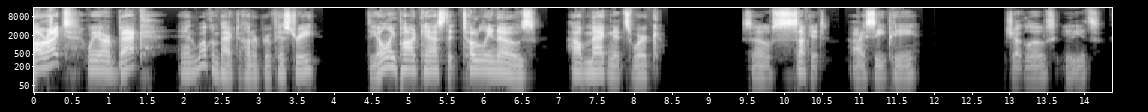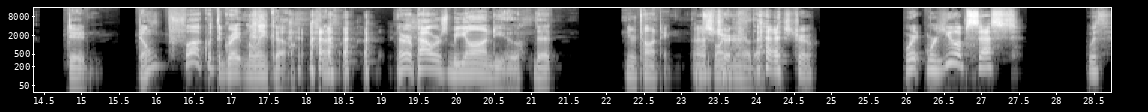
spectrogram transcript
All right, we are back, and welcome back to 100 Proof History, the only podcast that totally knows how magnets work. So suck it, ICP. Juggalos, idiots. Dude, don't fuck with the great Malenko. there are powers beyond you that you're taunting. I That's just true. to know that. That's true. Were Were you obsessed with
